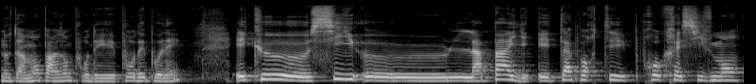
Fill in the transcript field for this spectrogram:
notamment par exemple pour des, pour des poneys. Et que si la paille est apportée progressivement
